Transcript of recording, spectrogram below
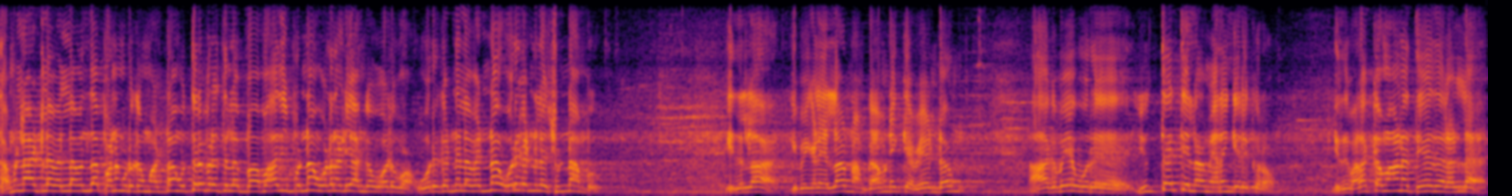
தமிழ்நாட்டில் வெள்ளம் வந்தால் பணம் கொடுக்க மாட்டோம். உத்தரப்பிரதேசத்தில் பா பாதிப்புன்னா உடனடியாக அங்கே ஓடுவோம். ஒரு கண்ணில் வேணா ஒரு கண்ணில் சுண்ணாம்பு. இதெல்லாம் இவைகளெல்லாம் நாம் கவனிக்க வேண்டும். ஆகவே ஒரு யுத்தத்தில் நாம் இறங்கியிருக்கிறோம். இது வழக்கமான தேர்தல் அல்ல.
